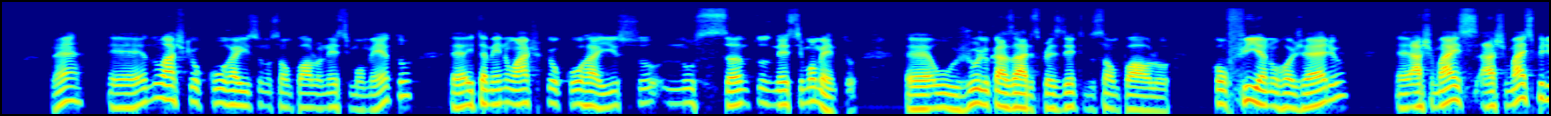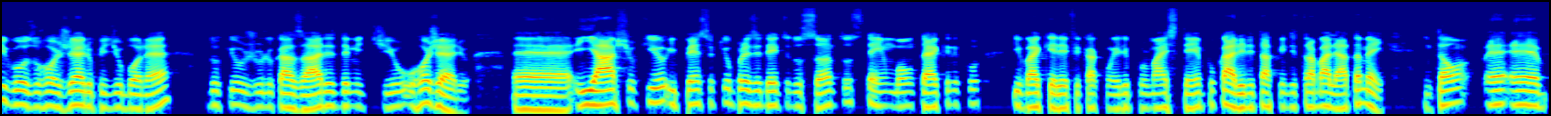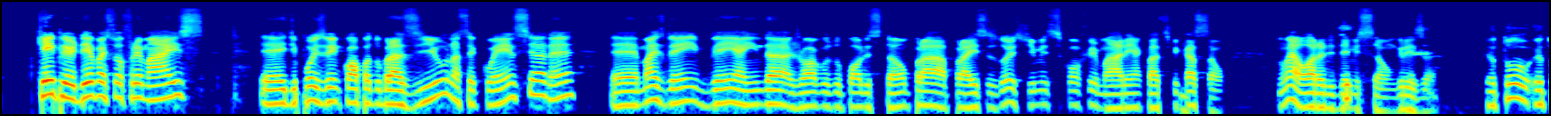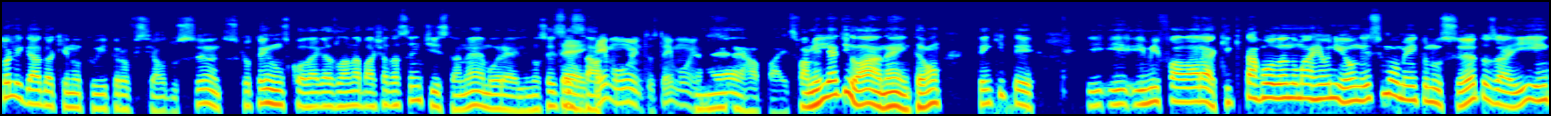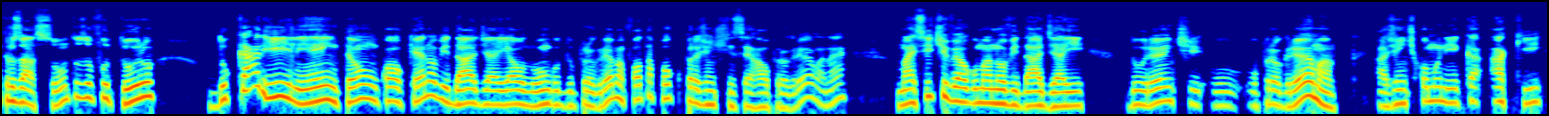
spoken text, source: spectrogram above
né? É, eu não acho que ocorra isso no São Paulo nesse momento é, e também não acho que ocorra isso no Santos nesse momento. É, o Júlio Casares, presidente do São Paulo, confia no Rogério. É, acho, mais, acho mais perigoso o Rogério pedir o boné do que o Júlio Casares demitiu o Rogério. É, e acho que e penso que o presidente do Santos tem um bom técnico e vai querer ficar com ele por mais tempo. O Carilli está afim de trabalhar também. Então, é, é, quem perder vai sofrer mais. É, depois vem Copa do Brasil na sequência, né? É, mas vem, vem ainda jogos do Paulistão para esses dois times confirmarem a classificação. Não é hora de demissão, Grisa. Eu tô, eu tô ligado aqui no Twitter oficial do Santos, que eu tenho uns colegas lá na Baixada Santista, né, Morelli? Não sei se tem, você sabe. Tem muitos, tem muitos. É, rapaz. Família é de lá, né? Então tem que ter. E, e, e, me falaram aqui que tá rolando uma reunião nesse momento no Santos aí, entre os assuntos, o futuro do Carilli, hein? Então, qualquer novidade aí ao longo do programa, falta pouco para a gente encerrar o programa, né? Mas se tiver alguma novidade aí durante o, o programa, a gente comunica aqui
